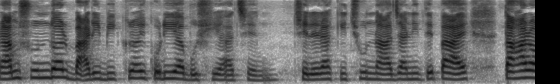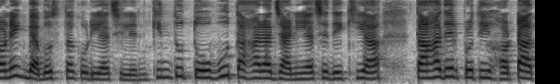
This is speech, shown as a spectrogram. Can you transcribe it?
রামসুন্দর বাড়ি বিক্রয় করিয়া বসিয়া আছেন ছেলেরা কিছু না জানিতে পায়, তাহার অনেক ব্যবস্থা করিয়াছিলেন। কিন্তু তবু তাহারা জানিয়াছে দেখিয়া তাহাদের প্রতি হঠাৎ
